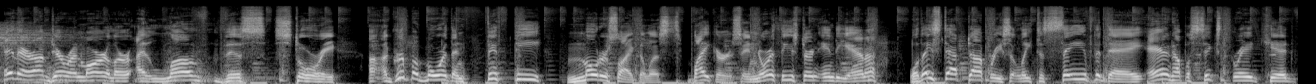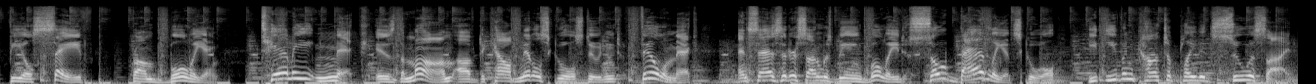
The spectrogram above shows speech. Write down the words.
Hey there, I'm Darren Marlar. I love this story. A group of more than 50 motorcyclists, bikers in northeastern Indiana, well, they stepped up recently to save the day and help a sixth-grade kid feel safe from bullying. Tammy Mick is the mom of DeKalb Middle School student Phil Mick and says that her son was being bullied so badly at school he'd even contemplated suicide.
